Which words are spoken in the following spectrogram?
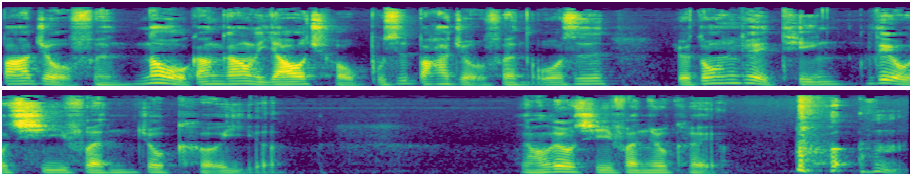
八九分。那我刚刚的要求不是八九分，我是。有东西可以听，六七分就可以了，然后六七分就可以了。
